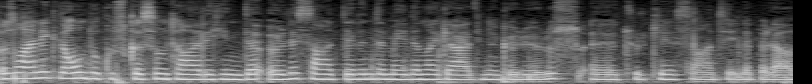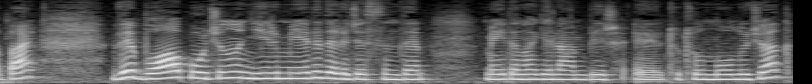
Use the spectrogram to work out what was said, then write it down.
özellikle 19 Kasım tarihinde öğle saatlerinde meydana geldiğini görüyoruz e, Türkiye saatiyle beraber. Ve Boğa burcunun 27 derecesinde meydana gelen bir e, tutulma olacak.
